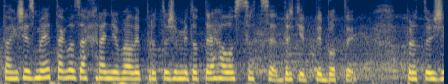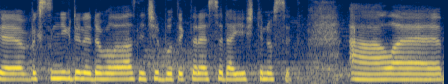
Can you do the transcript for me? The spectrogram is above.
Takže jsme je takhle zachraňovali, protože mi to trhalo srdce drtit ty boty, protože bych si nikdy nedovolila zničit boty, které se dají ještě nosit. Ale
